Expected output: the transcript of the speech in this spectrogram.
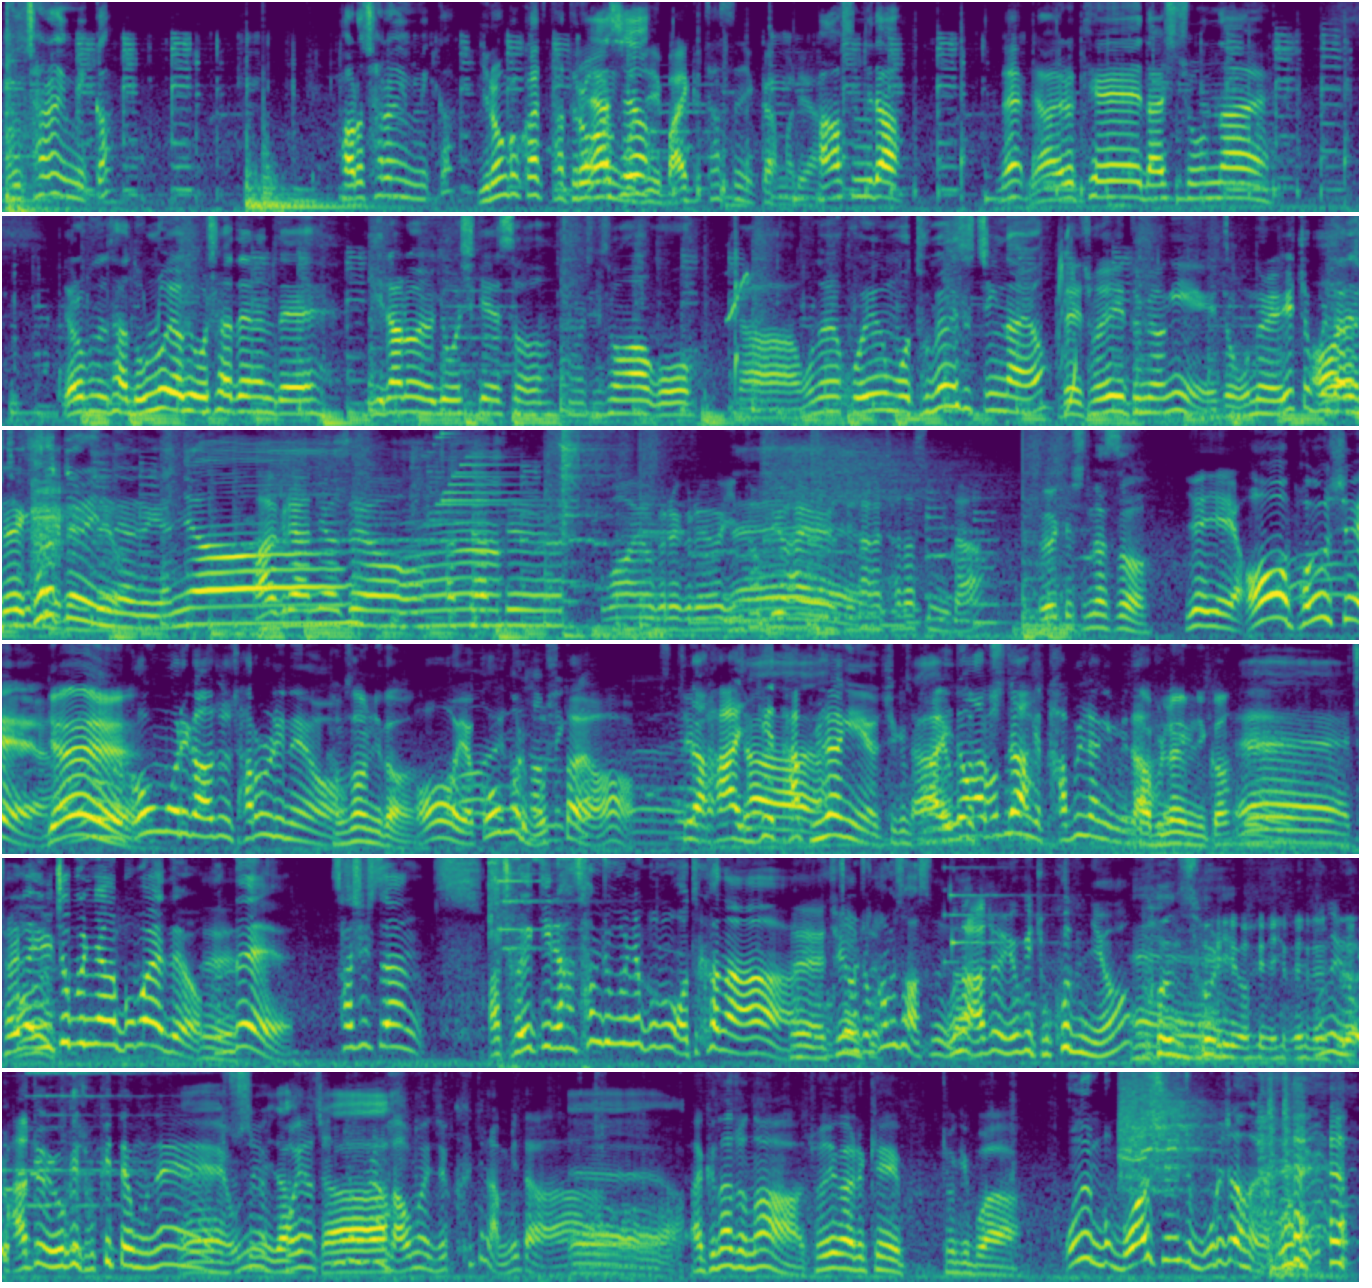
바로 촬영입니까? 바로 촬영입니까? 이런 것까지 다 들어가는 안녕하세요. 거지 마이크 찼으니까 말이야 반갑습니다. 네 야 이렇게 날씨 좋은 날 여러분들 다 놀러 여기 오셔야 되는데 일하러 여기 오시게 해서 정말 죄송하고 자 오늘 고잉은 뭐두 명이서 찍나요? 네, 저희 두 명이 이제 오늘 일주 어, 분량을 저기 찍게 캐럿들이 되는데요. 있네요 저기 안녕 아 그래 안녕하세요 하트 하트 고마워요 그래 그래요 인터뷰할 네. 대상을 찾았습니다 왜 이렇게 신났어? 예예 어 버논 씨 예. 검은 머리가 아주 잘 어울리네요 감사합니다. 어야 검은 머리 아, 멋있다 야 감사합니다. 지금 다 자, 이게 다 분량이에요 지금 자, 다 이동합시다. 떠드는 게다 분량입니다 다 분량입니까? 예, 저희가 어. 일주 분량을 뽑아야 돼요 네. 근데 사실상 아 저희끼리 한 3주 분량 뽑으면 어떡하나 네, 걱정을 좀 저- 하면서 왔습니다 오늘 아주 여기 좋거든요 네. 뭔 소리요? 오늘 요- 아주 여기 좋기 때문에 네, 오늘 좋습니다. 거의 한 자. 3주 분량 나오면 이제 큰일 납니다 네. 아 그나저나 저희가 이렇게 저기 뭐야 오늘 뭐 뭐 할 수 있는지 모르잖아요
